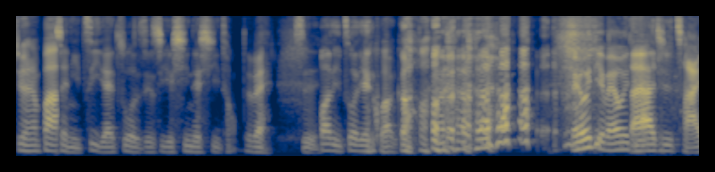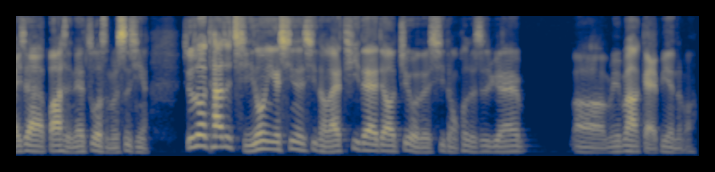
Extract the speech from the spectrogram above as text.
就像巴神你自己在做的，这是一个新的系统，对不对？是，帮你做点广告，没问题，没问题。大家去查一下巴神在做什么事情，就是说他是启动一个新的系统来替代掉旧有的系统，或者是原来。呃，没办法改变的嘛。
